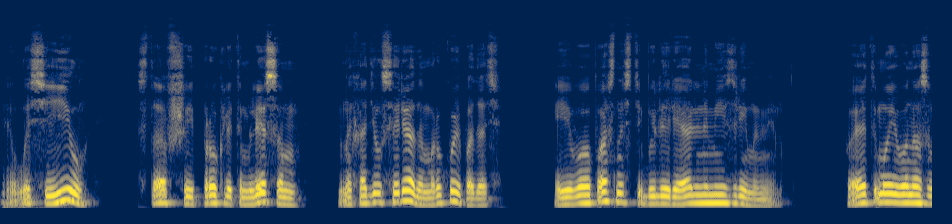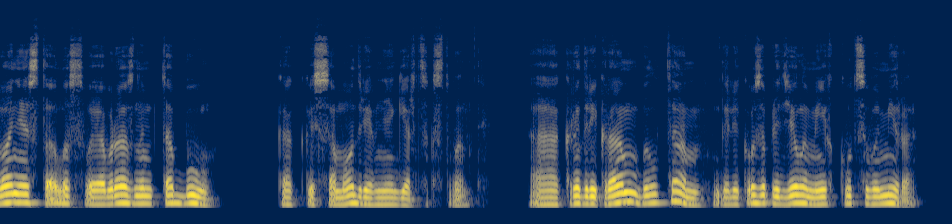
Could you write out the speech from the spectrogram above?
Элласиил, ставший проклятым лесом, находился рядом, рукой подать, и его опасности были реальными и зримыми. Поэтому его название стало своеобразным табу, как и само древнее герцогство. А Крадрикрам был там, далеко за пределами их куцого мира —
